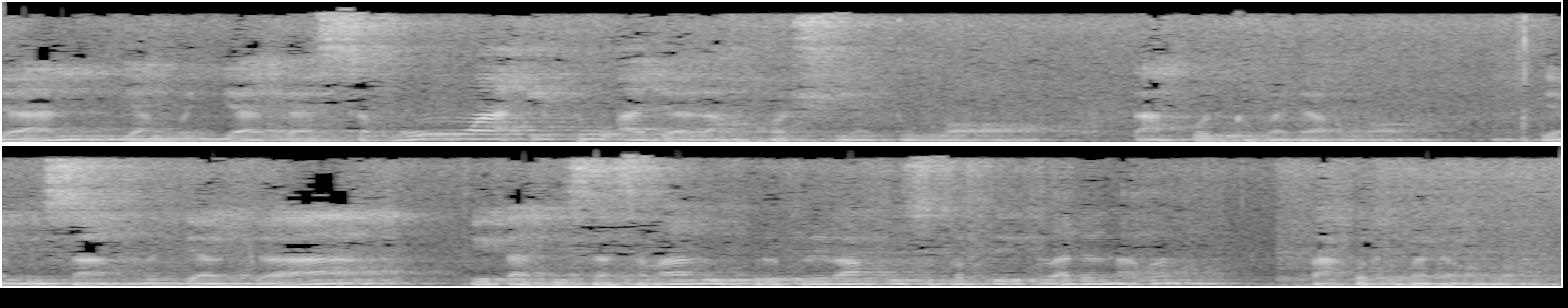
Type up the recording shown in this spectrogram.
dan yang menjaga semua itu adalah khasyatullah takut kepada Allah yang bisa menjaga kita bisa selalu berperilaku seperti itu adalah apa? Takut kepada Allah.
